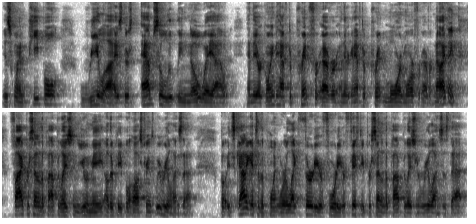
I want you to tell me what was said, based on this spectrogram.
is when people realize there's absolutely no way out and they are going to have to print forever and they're going to have to print more and more forever. Now, I think 5% of the population, you and me, other people, Austrians, we realize that. But it's got to get to the point where like 30 or 40 or 50% of the population realizes that.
